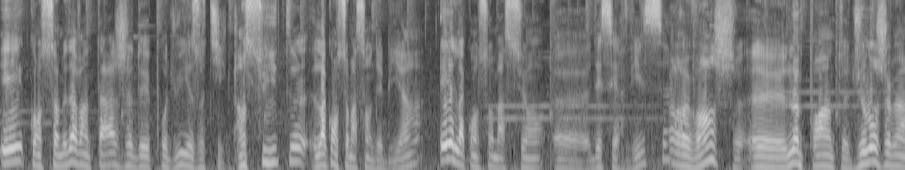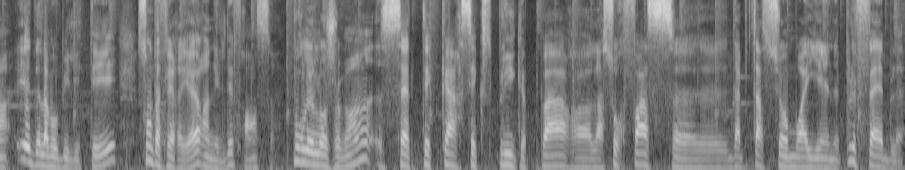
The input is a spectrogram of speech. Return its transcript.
et consomment davantage de produits exotiques. Ensuite, la consommation des biens et la consommation des services. En revanche, l'empreinte du logement et de la mobilité sont inférieures en Ile-de-France. Pour les logements, cet écart s'explique par la surface d'habitation moyenne plus faible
